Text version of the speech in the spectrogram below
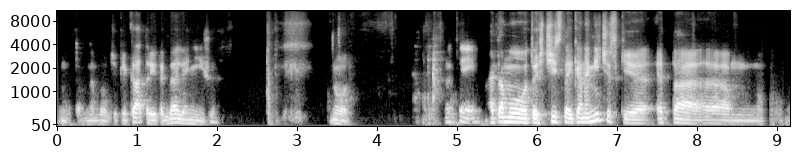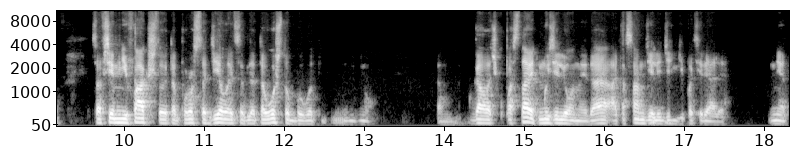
ну, там на мультипликаторе и так далее ниже. Вот. Okay. Поэтому, то есть чисто экономически это э, совсем не факт, что это просто делается для того, чтобы вот ну, там, галочку поставить, мы зеленые, да, а на самом деле деньги потеряли. Нет.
